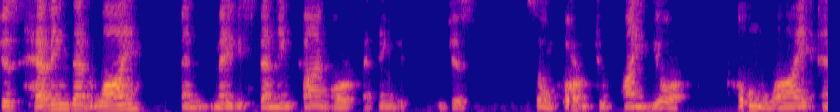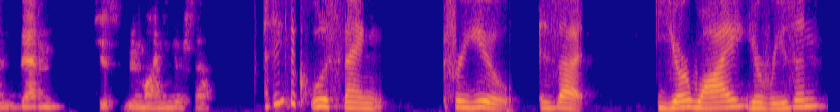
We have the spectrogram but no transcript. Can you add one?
just having that why and maybe spending time, or I think it's just so important to find your own why and then just reminding yourself. I think the coolest thing for you is that your why, your reason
